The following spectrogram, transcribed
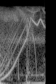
Bye.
